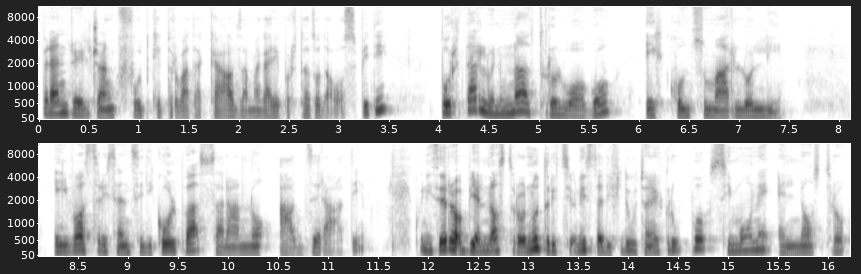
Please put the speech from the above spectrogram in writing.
Prendere il junk food che trovate a casa, magari portato da ospiti, portarlo in un altro luogo e consumarlo lì. E i vostri sensi di colpa saranno azzerati. Quindi se Robby è il nostro nutrizionista di fiducia nel gruppo, Simone è il nostro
